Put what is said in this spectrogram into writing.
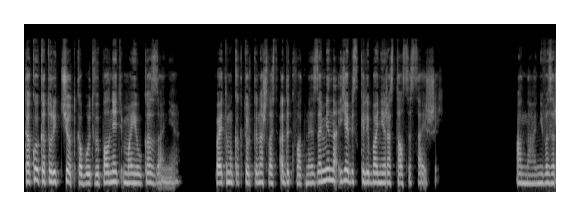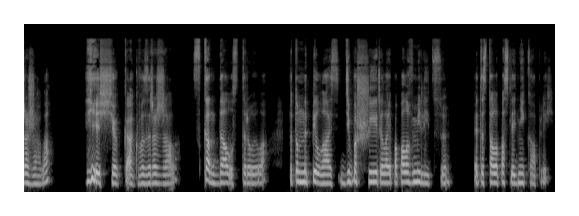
Такой, который четко будет выполнять мои указания. Поэтому, как только нашлась адекватная замена, я без колебаний расстался с Айшей. Она не возражала? Еще как возражала. Скандал устроила. Потом напилась, дебоширила и попала в милицию. Это стало последней каплей.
